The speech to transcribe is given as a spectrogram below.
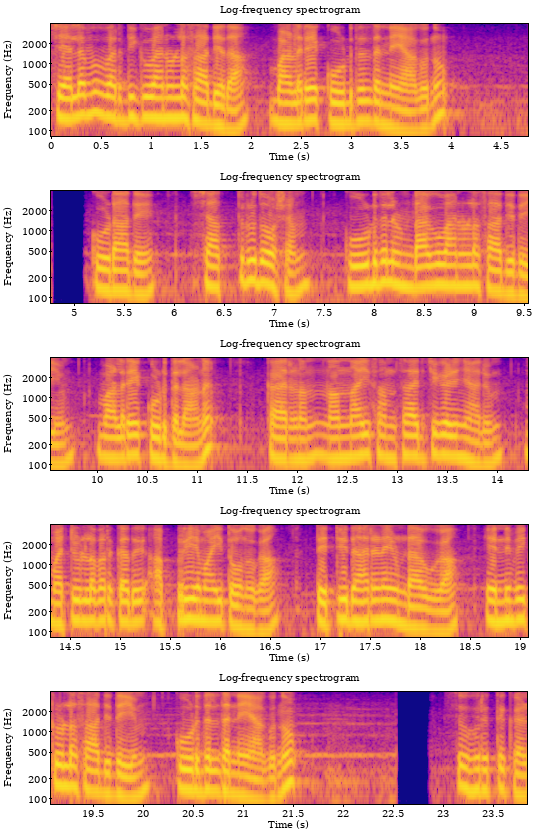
ചെലവ് വർദ്ധിക്കുവാനുള്ള സാധ്യത വളരെ കൂടുതൽ തന്നെയാകുന്നു. കൂടാതെ ശത്രുദോഷം കൂടുതൽ ഉണ്ടാകുവാനുള്ള സാധ്യതയും വളരെ കൂടുതലാണ്. കാരണം നന്നായി സംസാരിച്ചു കഴിഞ്ഞാലും മറ്റുള്ളവർക്കത് അപ്രിയമായി തോന്നുക തെറ്റിദ്ധാരണയുണ്ടാവുക എന്നിവയ്ക്കുള്ള സാധ്യതയും കൂടുതൽ തന്നെയാകുന്നു. സുഹൃത്തുക്കൾ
